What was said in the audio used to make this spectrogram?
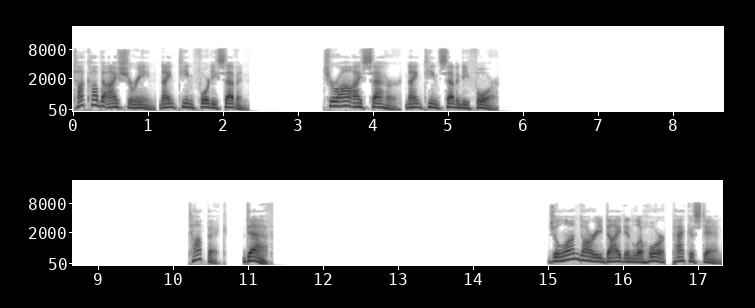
Takaba-i-Shireen 1947. Chura-i-Seher 1974. Topic: Death. Jalandhari died in Lahore, Pakistan,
